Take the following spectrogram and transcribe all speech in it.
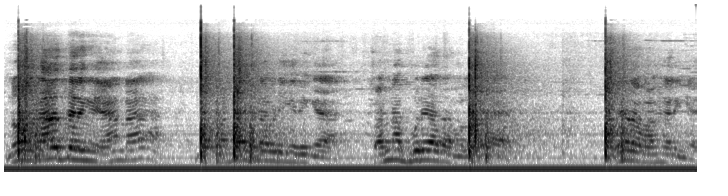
இன்னொரு கதை தெரியுங்க. ஏன்டா படிக்கிறீங்க சொன்னா புரியாத உங்களுக்கு? வேற வாங்குறீங்க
